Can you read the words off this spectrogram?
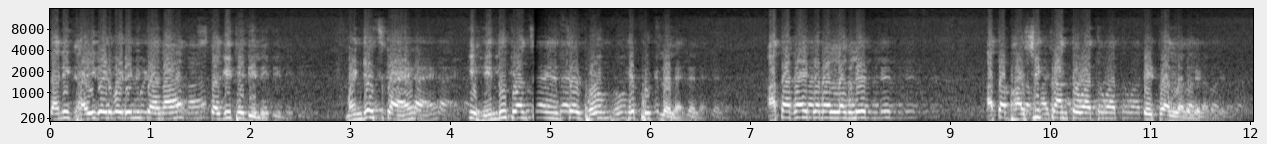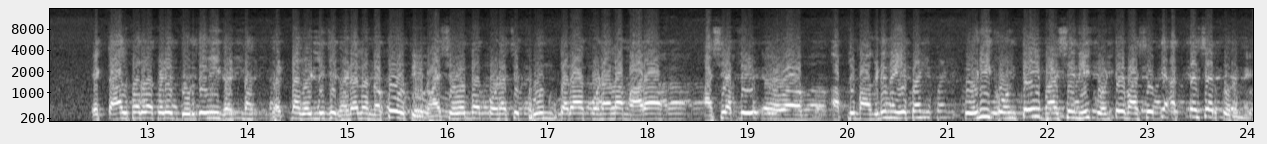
त्यांनी घाईगडबडीने त्यांना स्थगिती दिली. म्हणजेच काय? की हिंदुत्वाचा यांचं ढोंग हे फुटलेलं आहे. आता काय करायला लागले आता भाषिक प्रांतवाद पेटवायला लागले एक काल परवाकडे एक दुर्दैवी घटना घटना घडली जी घडायला नको होती. भाषेवरनं कोणाची खून करा कोणाला मारा अशी आपली आपली मागणी नाहीये पण कोणी कोणत्याही भाषेने कोणत्याही भाषेवरती अत्याचार करू नये.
